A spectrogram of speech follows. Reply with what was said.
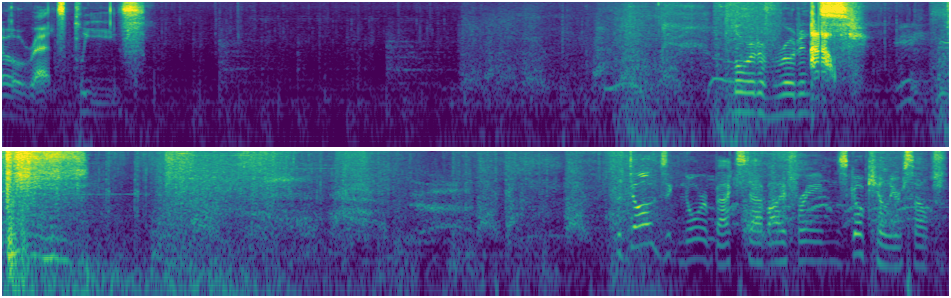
Oh, rats, please. Lord of rodents. Ouch! The dogs ignore backstab iframes. Go kill yourself.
